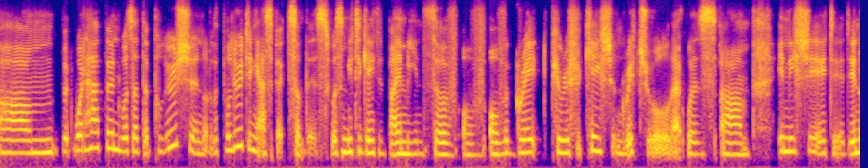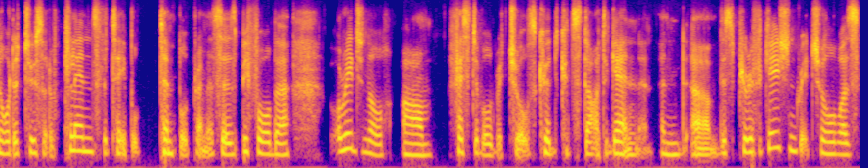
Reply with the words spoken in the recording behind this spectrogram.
Um, but what happened was that the pollution or the polluting aspects of this was mitigated by means of of, of a great purification ritual that was um, initiated in order to sort of cleanse the temple temple premises before the original um, festival rituals could could start again. And, and um, this purification ritual was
